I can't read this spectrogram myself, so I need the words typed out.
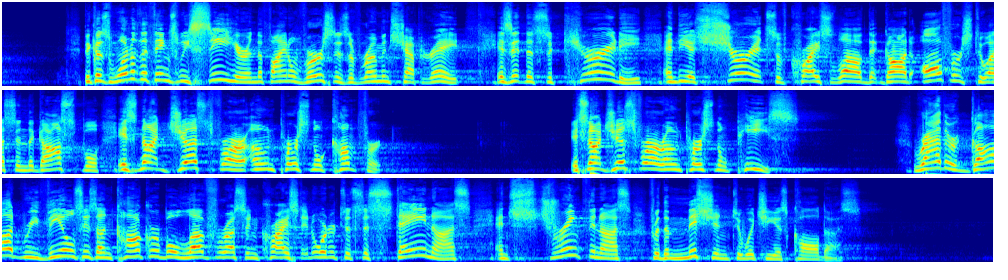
Because one of the things we see here in the final verses of Romans chapter 8 is that the security and the assurance of Christ's love that God offers to us in the gospel is not just for our own personal comfort. It's not just for our own personal peace. Rather, God reveals his unconquerable love for us in Christ in order to sustain us and strengthen us for the mission to which he has called us.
